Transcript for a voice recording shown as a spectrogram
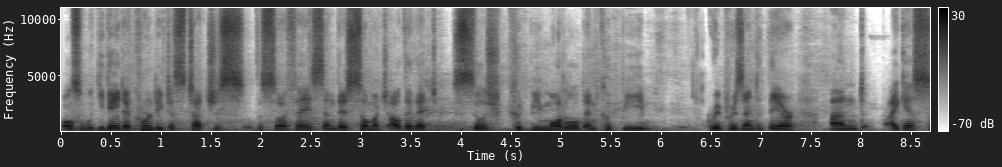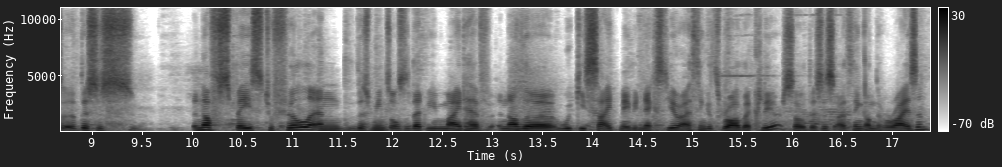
also Wikidata currently just touches the surface, and there's so much out there that still could be modeled and could be represented there. And I guess uh, this is enough space to fill, and this means also that we might have another WikiCite maybe next year. I think it's rather clear. So this is, I think, on the horizon.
